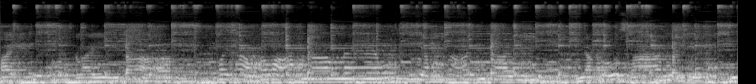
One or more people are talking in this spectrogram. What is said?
ไปถึงไกลบ้านไม่เข้าระว่างนางแล้วเทียมหายไปอยากรู้สาเหตุที่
